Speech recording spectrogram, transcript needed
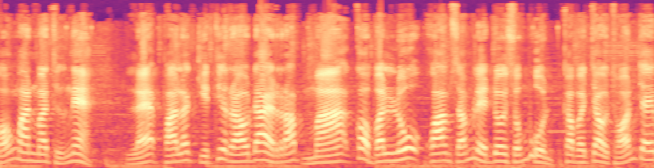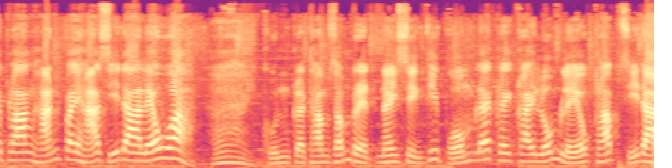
ของมันมาถึงแน่และภารกิจที่เราได้รับมาก็บรรลุความสำเร็จโดยสมบูรณ์ ข้าพเจ้าถอนใจพลางหันไปหาสีดาแล้วว่าคุณกระทำสำเร็จในสิ่งที่ผมและใครๆล้มเหลวครับสีดา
